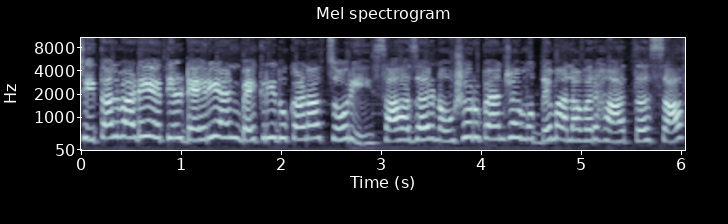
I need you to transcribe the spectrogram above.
शीतलवाडी येथील डेअरी अँड बेकरी दुकानात चोरी सहा हजार नऊशे रुपयांच्या मुद्देमालावर हात साफ.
